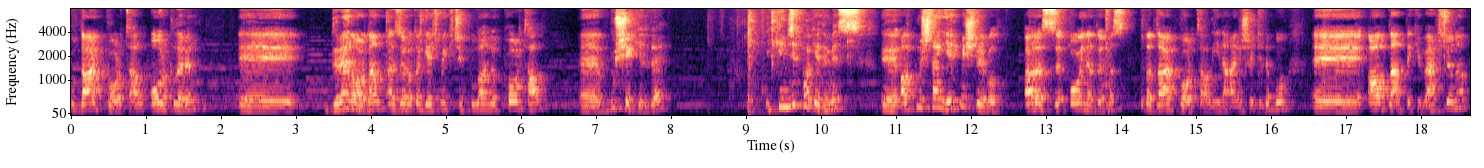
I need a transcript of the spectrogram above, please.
bu Dark Portal, orkların e, Draenor'dan Azeroth'a geçmek için kullandığı portal e, bu şekilde. İkinci paketimiz e, 60'tan 70 level arası oynadığımız bu da Dark Portal yine aynı şekilde bu e, Outland'daki versiyonu.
